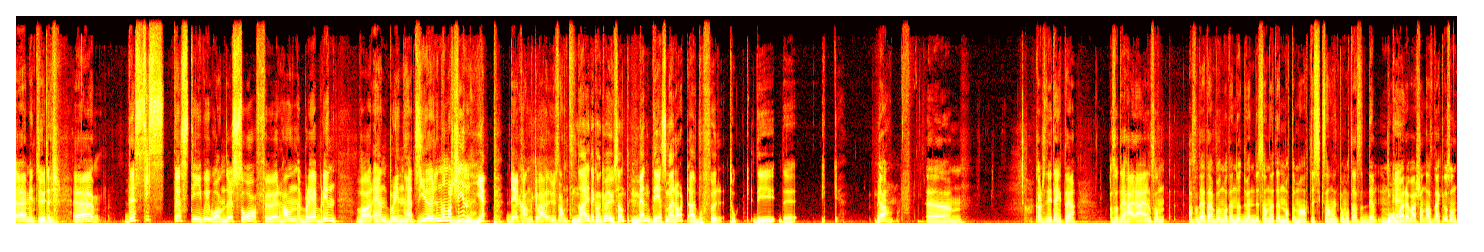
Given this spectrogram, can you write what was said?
Eh, min tur. Tur. Eh, det siste Stevie Wonder så før han ble blind, var en blindhetsgjørende maskin. Jepp. Det kan ikke være usant. Nei, det kan ikke være usant. Men det som er rart, er hvorfor tok de det ikke Ja. Ehm, kanskje de tenkte Altså, det her er en sånn Altså, Dette er på en måte en nødvendig sannhet, en matematisk sannhet. på en måte Altså, Det må okay. bare være sånn. Altså, Det er ikke noe sånn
